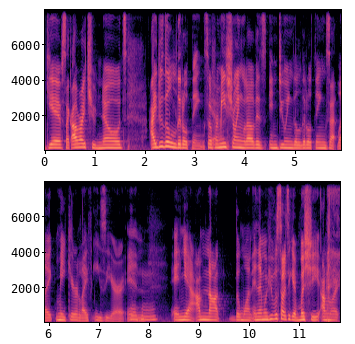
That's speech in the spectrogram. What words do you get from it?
gifts. Like I'll write you notes. I do the little things. So for me, showing love is in doing the little things that like make your life easier. And Mm-hmm. and yeah, I'm not the one. And then when people start to get mushy, I'm like,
